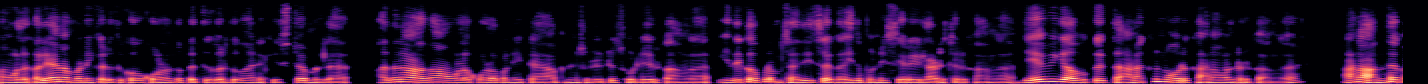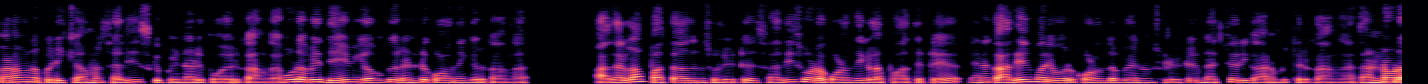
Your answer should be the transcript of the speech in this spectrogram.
அவங்கள கல்யாணம் பண்ணிக்கிறதுக்கோ, குழந்தை பெத்துக்கிறதுக்கோ எனக்கு இஷ்டம் இல்ல. அதனால தான் அவங்கள கொலை பண்ணிட்டேன் அப்படின்னு சொல்லிட்டு சொல்லியிருக்காங்க. இதுக்கப்புறம் சதீஷ கைது பண்ணி சிறையில அடைச்சிருக்காங்க. தேவிகாவுக்கு தனக்குன்னு ஒரு கணவன் இருக்காங்க. ஆனா அந்த கணவன பிடிக்காம சதீஷ்க்கு பின்னாடி போயிருக்காங்க. கூடவே தேவிகாவுக்கு 2 குழந்தைங்க இருக்காங்க. அதெல்லாம் பத்தாதுன்னு சொல்லிட்டு சதீஷோட குழந்தைகள பார்த்துட்டு, எனக்கு அதே மாரி ஒரு குழந்தை வேணும்னு சொல்லிட்டு நச்சரிக்க ஆரம்பிச்சிருக்காங்க. தன்னோட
